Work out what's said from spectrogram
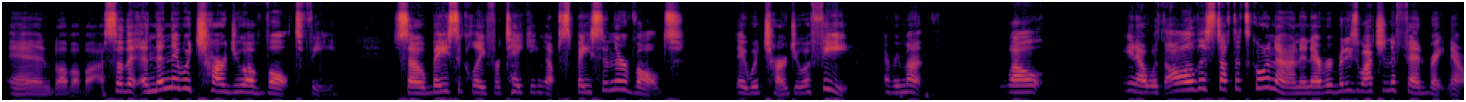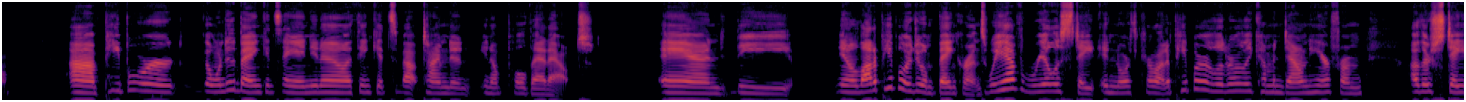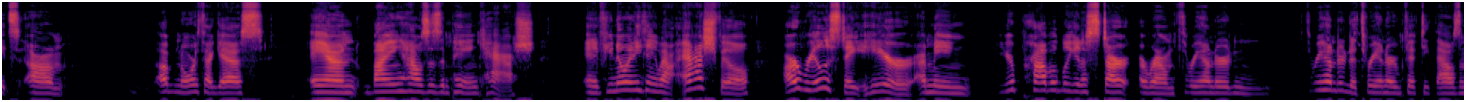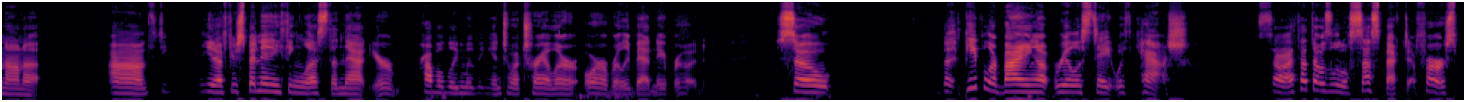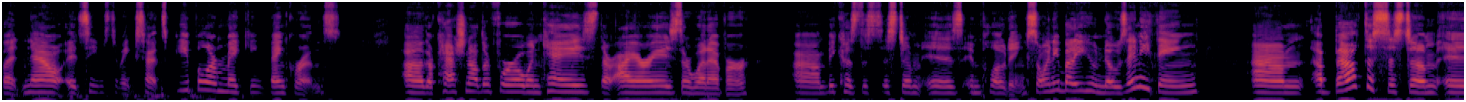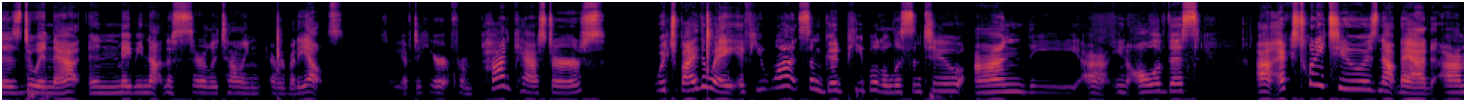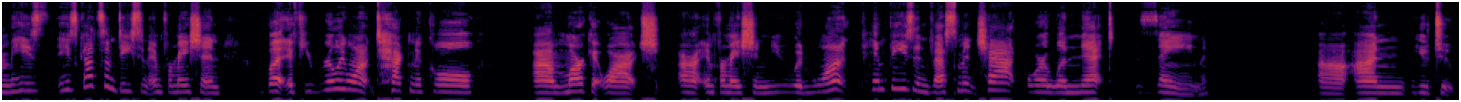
and blah blah blah. So that and then they would charge you a vault fee. So basically for taking up space in their vault, they would charge you a fee every month. Well, you know, with all this stuff that's going on and everybody's watching the Fed right now, uh, people were going to the bank and saying, you know, I think it's about time to, you know, pull that out. And the, you know, a lot of people are doing bank runs. We have real estate in North Carolina. People are literally coming down here from other states, um, up north, I guess, and buying houses and paying cash. And if you know anything about Asheville, our real estate here, I mean, you're probably going to start around 300 and 300 to 350,000 on up. Uh, you know, if you're spending anything less than that, you're probably moving into a trailer or a really bad neighborhood. So, but people are buying up real estate with cash. So I thought that was a little suspect at first, but now it seems to make sense. People are making bank runs. Uh, they're cashing out their 401ks, their IRAs, their whatever, um, because the system is imploding. So anybody who knows anything um, about the system is doing that and maybe not necessarily telling everybody else. So you have to hear it from podcasters, which, by the way, if you want some good people to listen to on the, uh, you know, all of this, uh, X22 is not bad. Um, he's he's got some decent information, but if you really want technical um, market watch uh, information, you would want Pimpy's Investment Chat or Lynette Zang uh, on YouTube.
